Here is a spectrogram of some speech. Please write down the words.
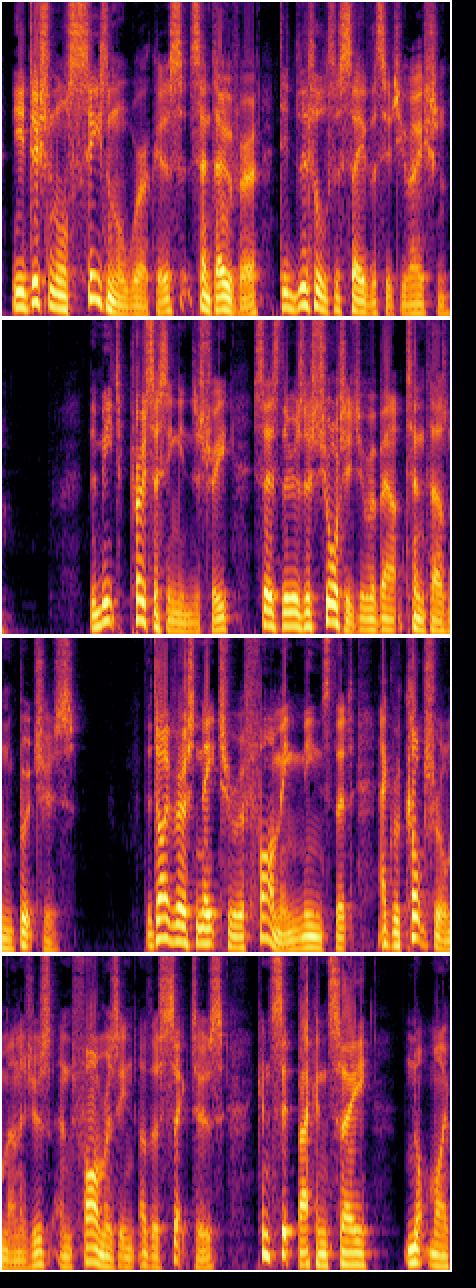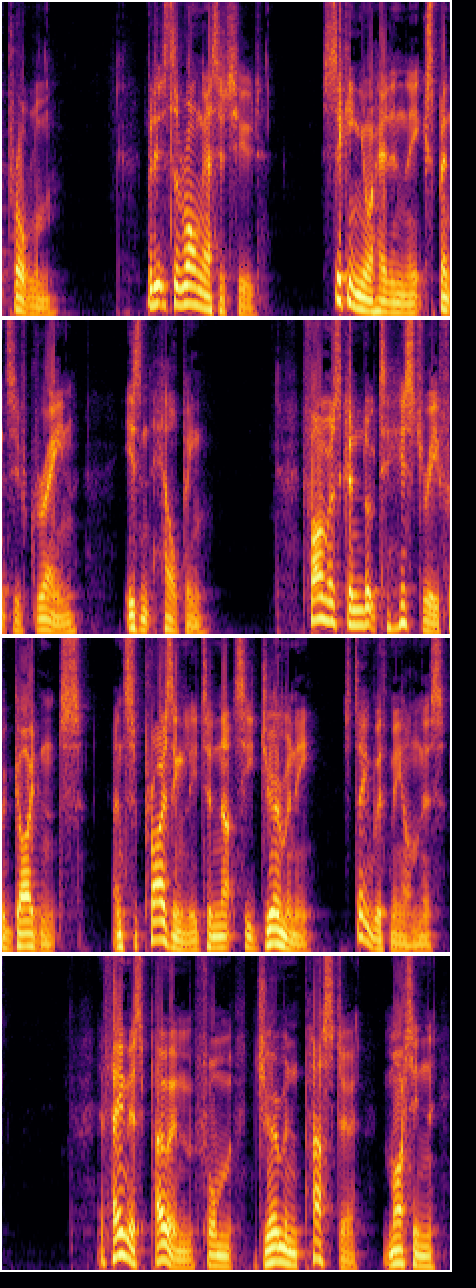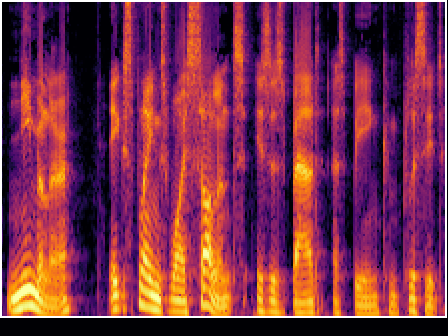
The additional seasonal workers sent over did little to save the situation. The meat processing industry says there is a shortage of about 10,000 butchers. The diverse nature of farming means that agricultural managers and farmers in other sectors can sit back and say, Not my problem. But it's the wrong attitude. Sticking your head in the expensive grain isn't helping. Farmers can look to history for guidance, and surprisingly to Nazi Germany. Stay with me on this. A famous poem from German pastor Martin Niemöller explains why silence is as bad as being complicit.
